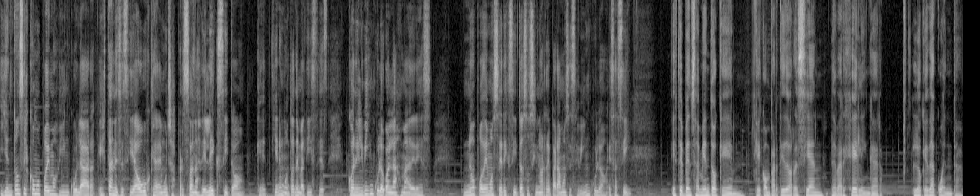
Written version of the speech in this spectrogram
Y entonces, ¿cómo podemos vincular esta necesidad o búsqueda de muchas personas del éxito, que tiene un montón de matices, con el vínculo con las madres? ¿No podemos ser exitosos si no reparamos ese vínculo? ¿Es así? Este pensamiento que, he compartido recién de Bergelinger lo que da cuenta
